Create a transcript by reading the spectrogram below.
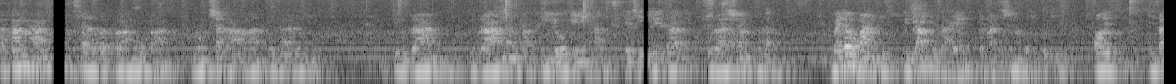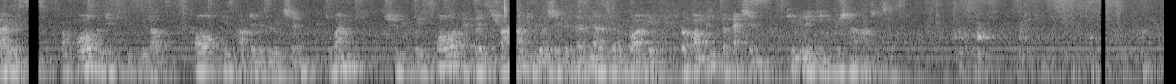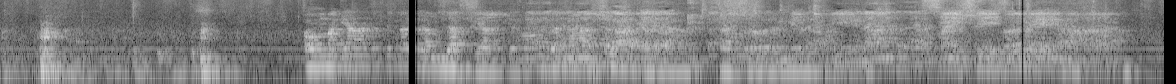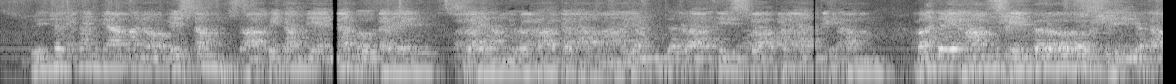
Akamha sarvakvamupa mukshakama udarati Vivrana bhakti yogena yajita purasham. Whether one is without desire, the condition of the devotee, or is desirous after liberation, one should with all efforts try to worship the personality of Godhead for complete perfection, accumulating Krishna consciousness. संज्ञामनो स्थापितं येन भूतले। स्वयं रूपाकधामायं ददाति स्वपदान्तिकम्। वन्देऽहं श्रीकरो श्रीयतापदकमलम्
